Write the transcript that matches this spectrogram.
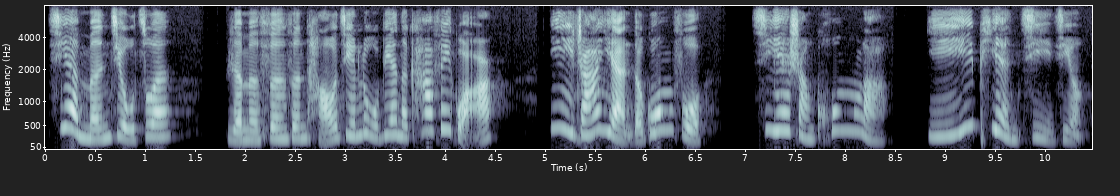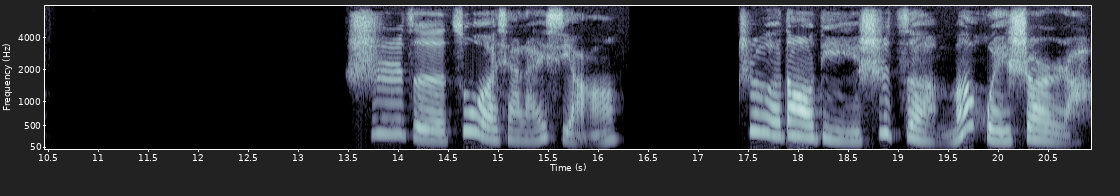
见门就钻。人们纷纷逃进路边的咖啡馆，一眨眼的功夫，街上空了。一片寂静。狮子坐下来想：这到底是怎么回事儿啊？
